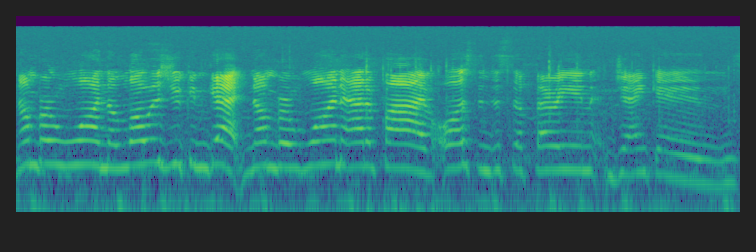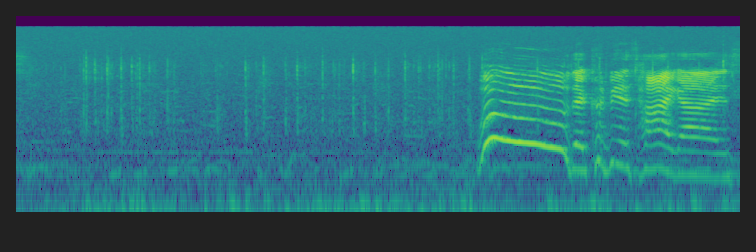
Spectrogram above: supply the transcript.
Number one. The lowest you can get. Number one out of five. Austin DeSafarian Jenkins. Woo! There could be a tie, guys.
